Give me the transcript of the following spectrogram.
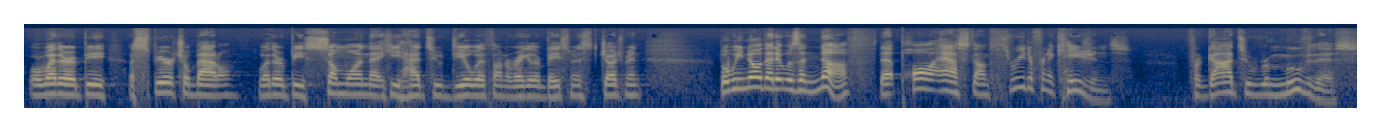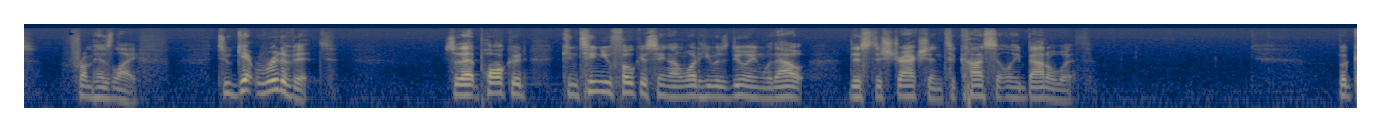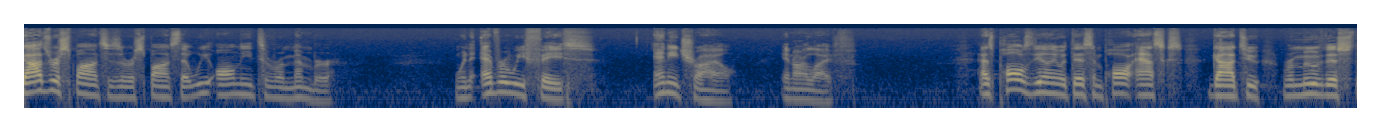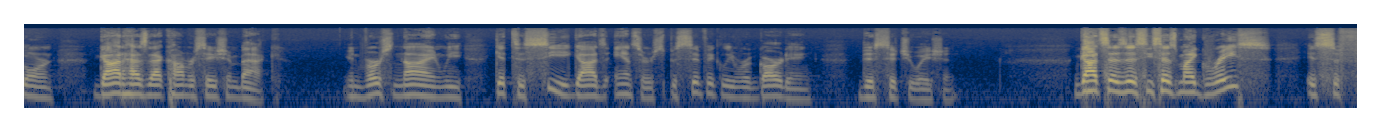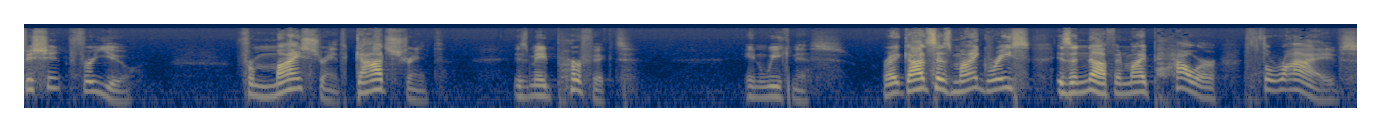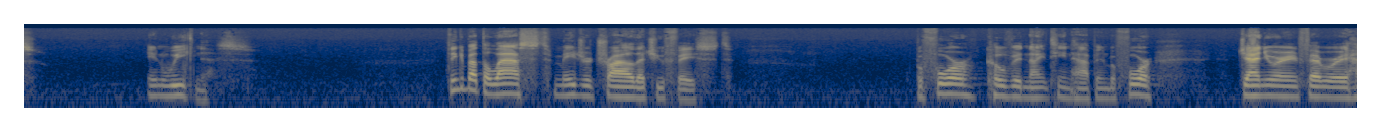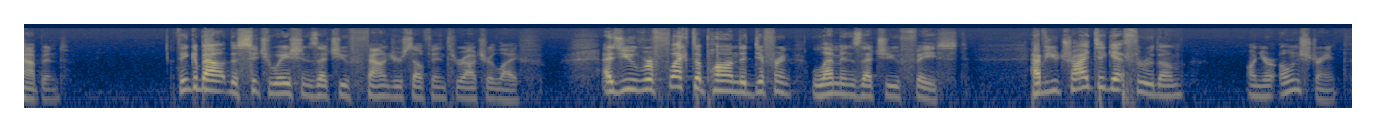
or whether it be a spiritual battle, whether it be someone that he had to deal with on a regular basis, judgment. But we know that it was enough that Paul asked on three different occasions for God to remove this from his life, to get rid of it, so that Paul could continue focusing on what he was doing without this distraction to constantly battle with. But God's response is a response that we all need to remember whenever we face any trial in our life. As Paul's dealing with this, and Paul asks God to remove this thorn, God has that conversation back. In verse 9, we get to see God's answer specifically regarding this situation. God says this He says, My grace is sufficient for you, for my strength, God's strength, is made perfect in weakness. Right? God says, My grace is enough, and my power thrives in weakness. Think about the last major trial that you faced before COVID 19 happened, before January and February happened. Think about the situations that you've found yourself in throughout your life. As you reflect upon the different lemons that you've faced, have you tried to get through them on your own strength?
